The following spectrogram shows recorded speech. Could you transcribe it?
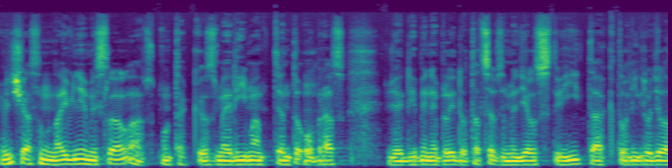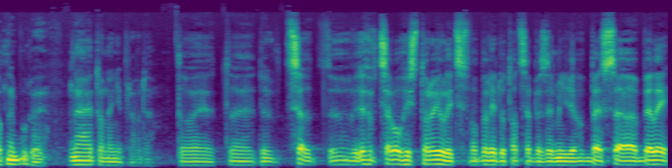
Víš, já jsem naivně myslel, a aspoň tak z médií mám tento hmm. obraz, že kdyby nebyly dotace v zemědělství, tak to nikdo dělat nebude. Ne, to není pravda. To je, to je, to, v celou historii lidstva byly dotace bez, zeměděl, bez, byly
